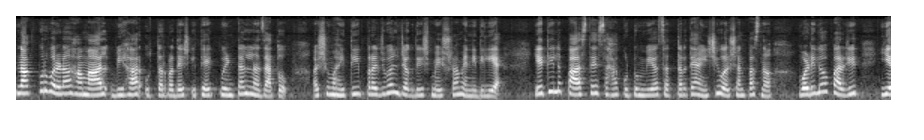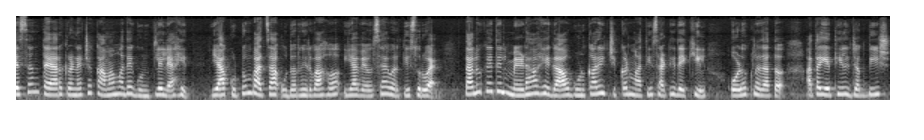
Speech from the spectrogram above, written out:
नागपूरवरनं हा माल बिहार उत्तर प्रदेश इथे क्विंटलनं जातो अशी माहिती प्रज्वल जगदीश मेश्राम यांनी दिली आहे. येथील पाच ते सहा कुटुंबीय सत्तर ते ऐंशी वर्षांपासून वडिलोपार्जित येसन तयार करण्याच्या कामामध्ये गुंतलेले आहेत. या कुटुंबाचा उदरनिर्वाह या व्यवसायावरती सुरू आहे. तालुक्यातील मेढा हे गाव गुणकारी चिकण मातीसाठी देखील ओळखलं जातं. आता येथील जगदीश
